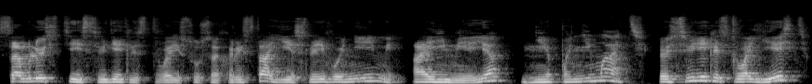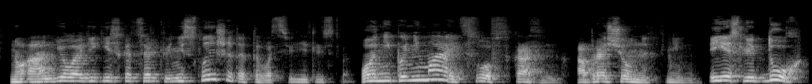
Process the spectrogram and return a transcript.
соблюсти свидетельство Иисуса Христа, если его не иметь, а имея, не понимать. То есть свидетельство есть, но ангел Ладикийской церкви не слышит этого свидетельства. Он не понимает слов сказанных, обращенных к нему. И если Дух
